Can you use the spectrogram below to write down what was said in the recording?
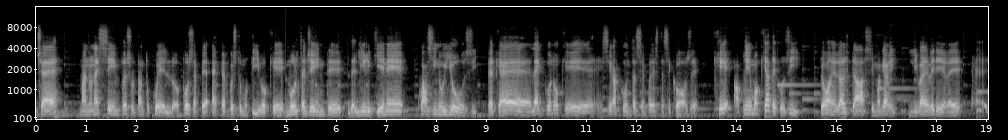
C'è, ma non è sempre soltanto quello. Forse è per, è per questo motivo che molta gente li ritiene quasi noiosi perché leggono che si racconta sempre le stesse cose, che a prima occhiata è così, però in realtà se magari li vai a vedere eh,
